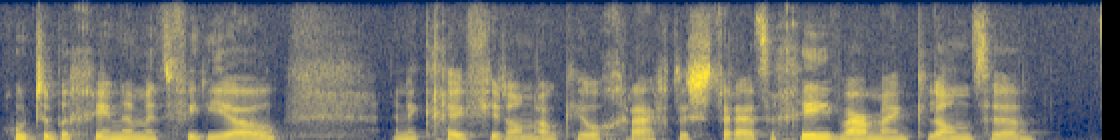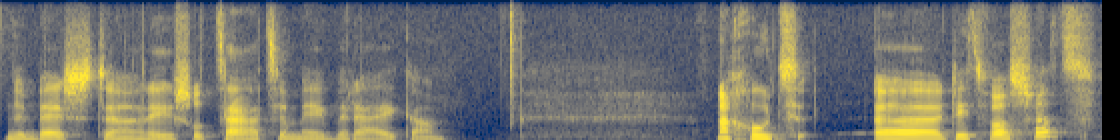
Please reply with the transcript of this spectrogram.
goed te beginnen met video. En ik geef je dan ook heel graag de strategie waar mijn klanten de beste resultaten mee bereiken. Nou goed, dit was het.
